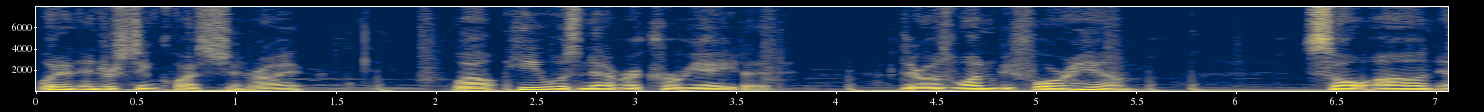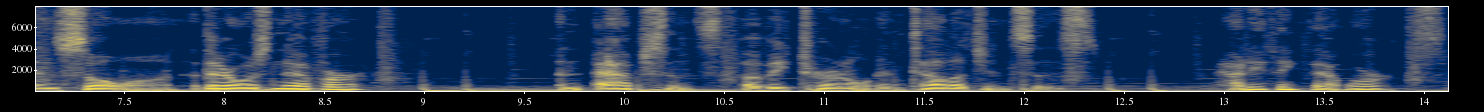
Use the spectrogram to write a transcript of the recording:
What an interesting question, right? Well, he was never created. There was one before him. So on and so on. There was never an absence of eternal intelligences. How do you think that works?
